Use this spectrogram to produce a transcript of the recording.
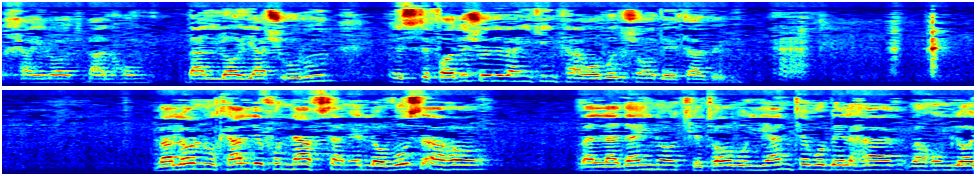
خیرات بل هم بل لا یشعرون استفاده شده برای اینکه این تقابل شما بهتر ببینید. ولا نکلف نفسا الا وسعها و لدینا کتاب و ینطق بالحق و هم لا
